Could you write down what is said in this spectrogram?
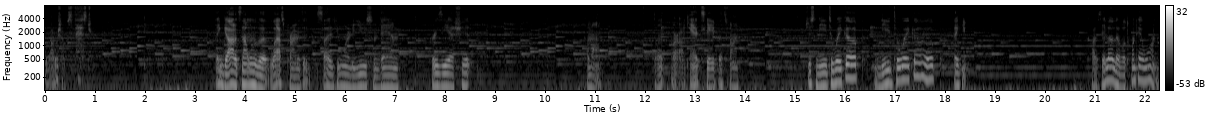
we go. I wish I was faster. Thank God it's not one of the last Primeape that decided he wanted to use some damn crazy ass shit. Come on. Don't, or I can't escape, that's fine. Just need to wake up. Need to wake up. Thank you. Godzilla level 21.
